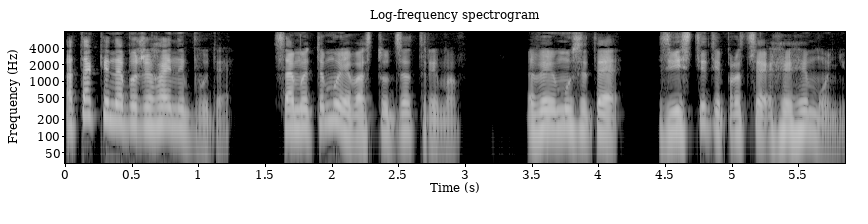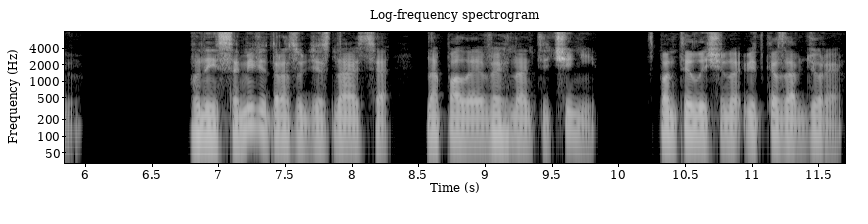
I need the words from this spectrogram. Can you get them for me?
Атаки на Божигай не буде. Саме тому я вас тут затримав. Ви мусите звістити про це гегемонію. Вони й самі відразу дізнаються, напали вигнанці чи ні, спантеличено відказав Дюре.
